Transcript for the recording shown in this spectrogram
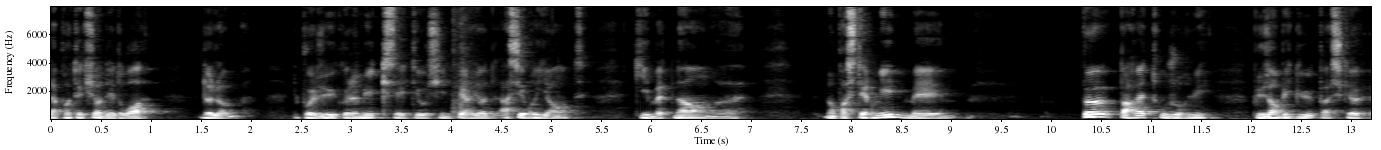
la protection des droits de l'homme. Du point de vue économique, ça a été aussi une période assez brillante qui maintenant, euh, non pas se termine, mais peut paraître aujourd'hui plus ambigu parce que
